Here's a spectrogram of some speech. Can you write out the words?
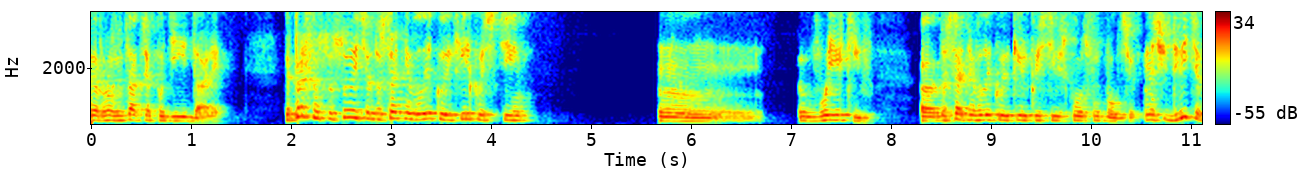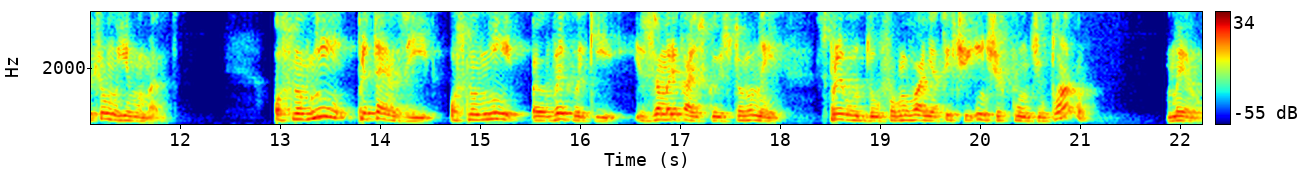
розвиватися події далі. Тепер, що стосується достатньо великої кількості вояків, е, достатньо великої кількості військовослужбовців. Значить, дивіться, в чому є момент. Основні претензії, основні е, виклики з американської сторони з приводу формування тих чи інших пунктів плану миру,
